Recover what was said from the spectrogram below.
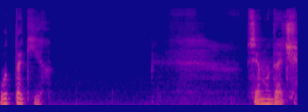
Вот таких. Всем удачи.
